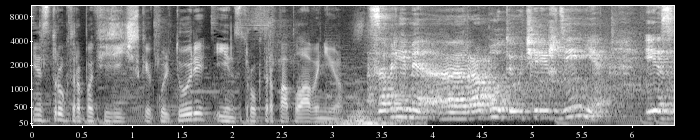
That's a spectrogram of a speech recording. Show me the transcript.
инструктор по физической культуре и инструктор по плаванию. За время э, работы учреждения из,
